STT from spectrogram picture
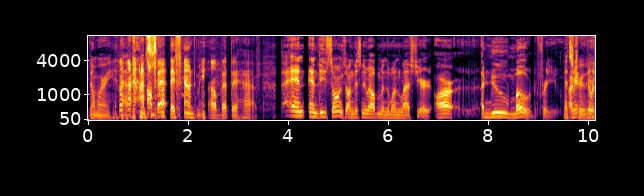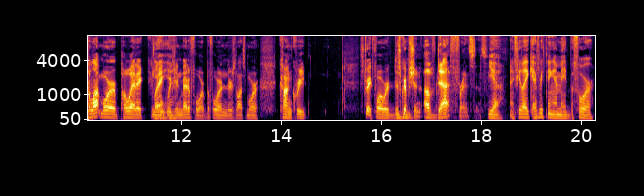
don't worry, it happens. I'll bet. they found me. I'll bet they have. And and these songs on this new album and the one last year are a new mode for you. That's I mean, true, There was a lot more poetic language yeah. and metaphor before, and there's lots more concrete, straightforward Mm-hmm. description of death, for instance. Yeah, I feel like everything I made before,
